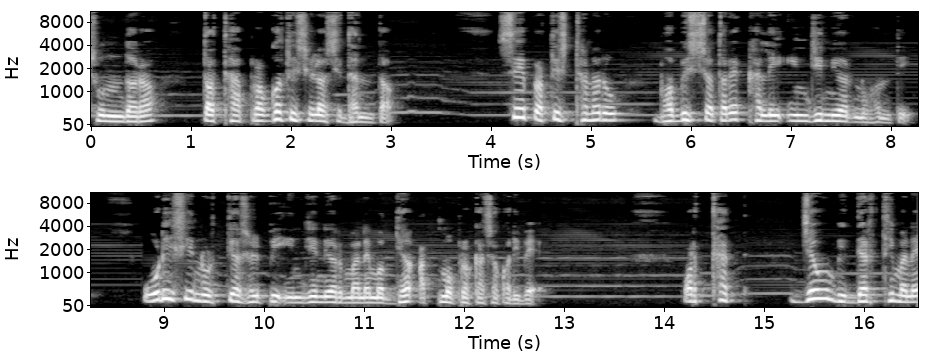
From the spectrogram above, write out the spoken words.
ସୁନ୍ଦର ତଥା ପ୍ରଗତିଶୀଳ ସିଦ୍ଧାନ୍ତ। ସେ ପ୍ରତିଷ୍ଠାନରୁ ଭବିଷ୍ୟତରେ ଖାଲି ଇଞ୍ଜିନିୟର ନୁହନ୍ତି ଓଡ଼ିଶୀ ନୃତ୍ୟଶିଳ୍ପୀ ଇଞ୍ଜିନିୟରମାନେ ମଧ୍ୟ ଆତ୍ମପ୍ରକାଶ କରିବେ। ଅର୍ଥାତ୍ ଯେଉଁ ବିଦ୍ୟାର୍ଥୀମାନେ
